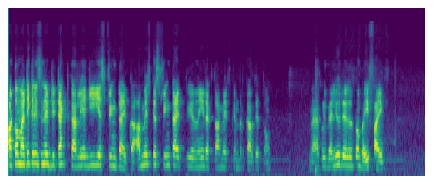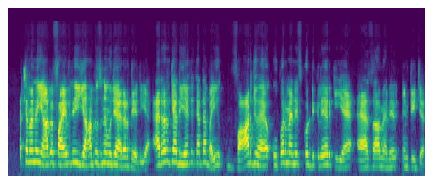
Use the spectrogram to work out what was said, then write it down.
ऑटोमेटिकली इसने डिटेक्ट कर लिया जी, ये स्ट्रिंग टाइप का। अब मैं इसके स्ट्रिंग टाइप नहीं रखता, मैं इसके अंदर कर देता हूँ। मैं कोई वैल्यू दे देता हूँ भाई फाइव अच्छा मैंने यहाँ पे फाइव दी, यहाँ पे उसने मुझे एरर दे दिया। एरर क्या दिया कि कहता है, भाई वार जो है, ऊपर मैंने इसको डिक्लेयर किया है एज अ मैंने इंटीजर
